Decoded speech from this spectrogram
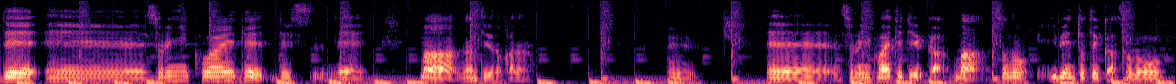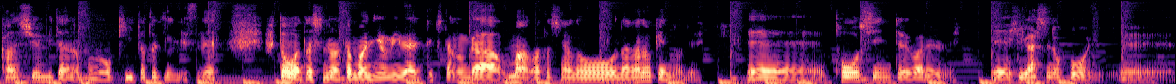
で、えーそれに加えてですね、まあ、なんていうのかな。うん。えーそれに加えてというか、まあ、そのイベントというか、その慣習みたいなものを聞いたときにですね、ふと私の頭に蘇ってきたのが、まあ、私、あの、長野県のね、えー東進と呼ばれるね、えー東の方に、えー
